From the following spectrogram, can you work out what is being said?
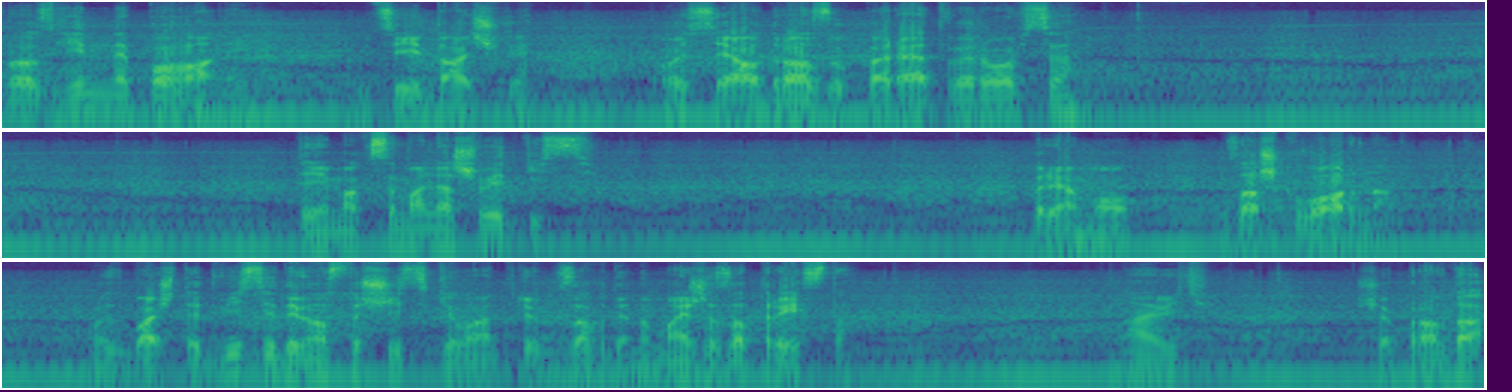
розгін непоганий у цієї тачки. Ось я одразу вперед вирвався. Та й максимальна швидкість. Прямо зашкварна. Ось бачите, 296 км за годину, майже за 300. Навіть. Щоправда,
